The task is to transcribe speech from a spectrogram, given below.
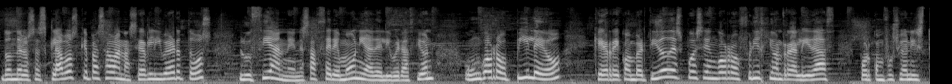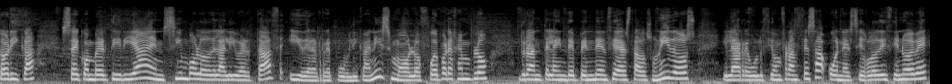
donde los esclavos que pasaban a ser libertos lucían en esa ceremonia de liberación un gorro píleo que reconvertido después en gorro frigio en realidad por confusión histórica, se convertiría en símbolo de la libertad y del republicanismo. Lo fue, por ejemplo, durante la independencia de Estados Unidos y la Revolución Francesa o en el siglo XIX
